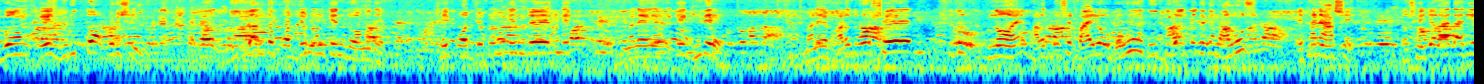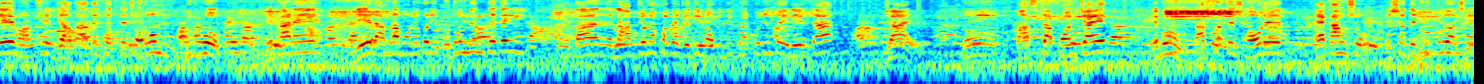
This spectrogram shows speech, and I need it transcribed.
এবং এর গুরুত্ব অপরিসীম। এটা দুর্দান্ত পর্যটন কেন্দ্র আমাদের। সেই পর্যটন কেন্দ্রে মানে একে ঘিরে মানে ভারতবর্ষের শুধু নয়, ভারতবর্ষের বাইরেও বহু দূর দূরান্ত থেকে মানুষ এখানে আসে। তো সেই জায়গায় দাঁড়িয়ে মানুষের যাতায়াতের ক্ষেত্রে চরম দুর্ভোগ। এখানে রেল আমরা মনে করি প্রথম দিন থেকেই তার লাভজনক হবে যদি নবদ্বীপ ঘাট পর্যন্ত এই রেলটা যায়। তো পাঁচটা পঞ্চায়েত এবং তার সাথে শহরের একাংশ এর সাথে যুক্ত আছে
